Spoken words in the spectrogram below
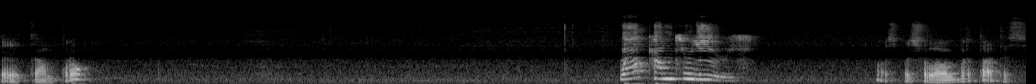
Kcam Pro. Welcome to use. Ось почала обертатись,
